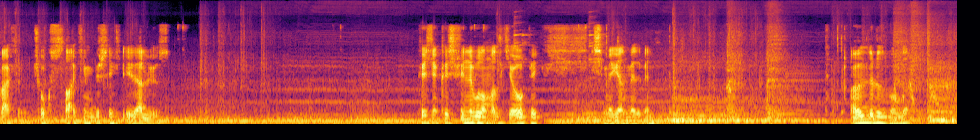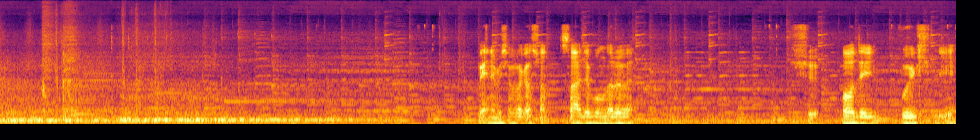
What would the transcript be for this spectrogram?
Bakın çok sakin bir şekilde ilerliyorsun. Kışın kış filmi bulamadık ya o pek işime gelmedi benim. Öldürürüz da. Benim için fakat şu an sadece bunları ve şu o değil bu ikiliyi.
